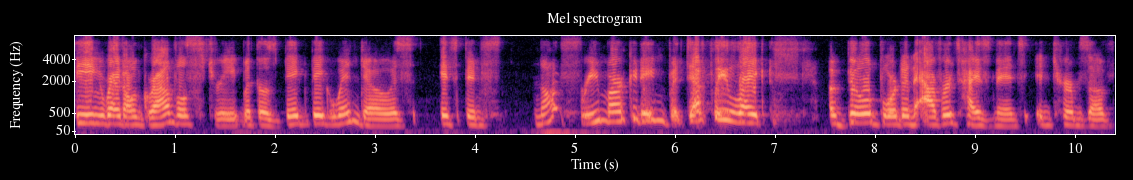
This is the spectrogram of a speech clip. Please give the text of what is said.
being right on Granville Street with those big, big windows, it's been not free marketing, but definitely like a billboard and advertisement in terms of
